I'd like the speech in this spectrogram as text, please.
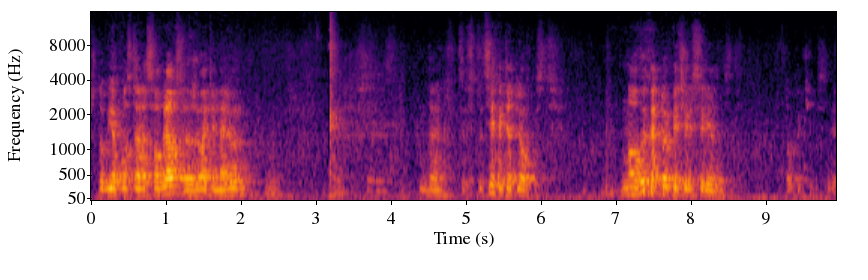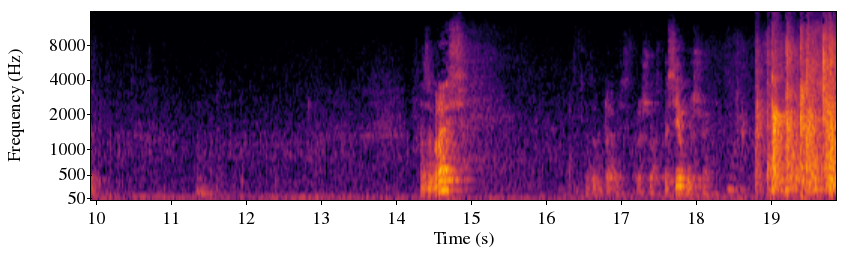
чтобы я просто расслаблялся, желательно лежа. Да, то есть тут все хотят легкости. Но выход только через серьезность. Только через серьезность. Разобрались? Разобрались. Хорошо. Спасибо большое. Aplausos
